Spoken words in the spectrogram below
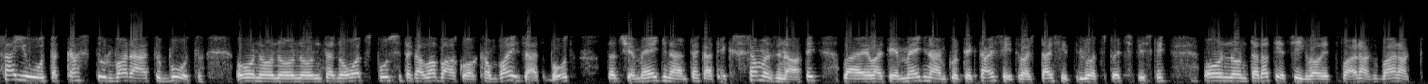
sajūta, kas tur varētu būt, un, un, un, un tad no otras puses tā kā labāko, kam vajadzētu būt, tad šie mēģinājumi tā kā tiek samazināti, lai, lai tie mēģinājumi, kur tiek taisīti, vairs taisīti ļoti specifiski, un, un tad attiecīgi vēl ir vairāk, vairāk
